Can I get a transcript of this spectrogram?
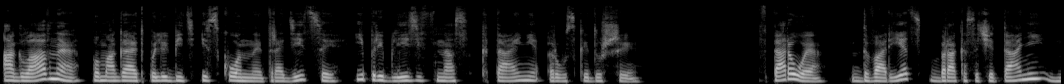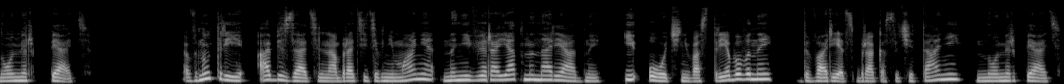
А главное, помогает полюбить исконные традиции и приблизить нас к тайне русской души. Второе. Дворец бракосочетаний номер 5. Внутри обязательно обратите внимание на невероятно нарядный и очень востребованный дворец бракосочетаний номер 5,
